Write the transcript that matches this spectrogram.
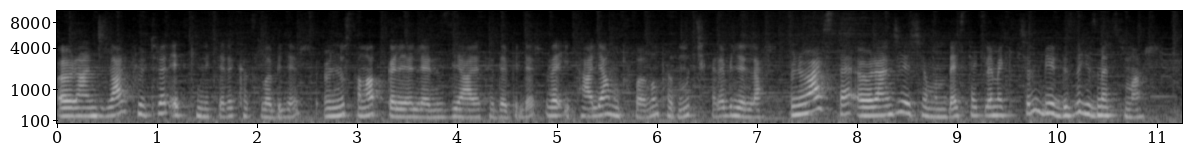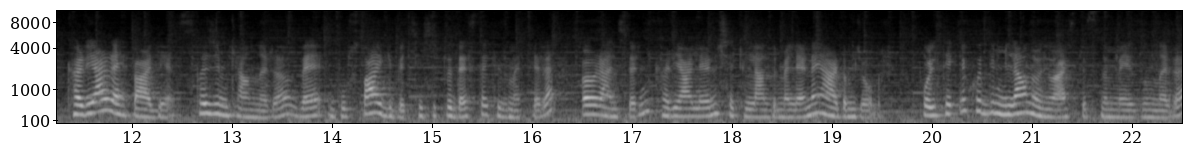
Öğrenciler kültürel etkinliklere katılabilir, ünlü sanat galerilerini ziyaret edebilir ve İtalyan mutfağının tadını çıkarabilirler. Üniversite, öğrenci yaşamını desteklemek için bir dizi hizmet sunar. Kariyer rehberliği, staj imkanları ve burslar gibi çeşitli destek hizmetleri öğrencilerin kariyerlerini şekillendirmelerine yardımcı olur. Politecnico di Milano Üniversitesi'nin mezunları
